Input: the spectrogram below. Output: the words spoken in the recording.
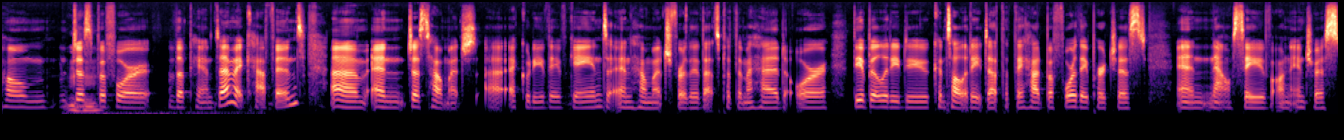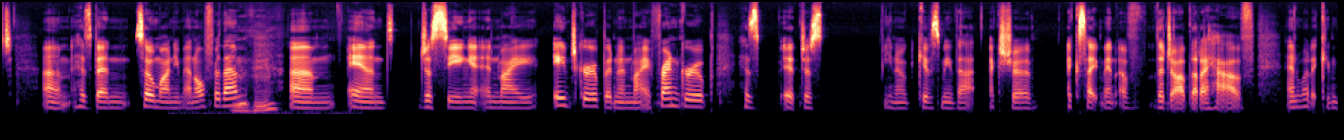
home just before the pandemic happened, um, and just how much uh, equity they've gained and how much further that's put them ahead, or the ability to consolidate debt that they had before they purchased and now save on interest um, has been so monumental for them. Um, and just seeing it in my age group and in my friend group has it just you know gives me that extra excitement of the job that I have and what it can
